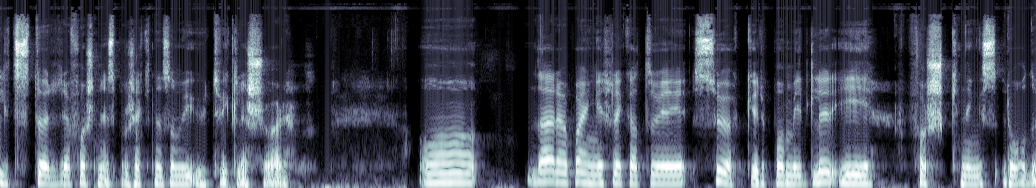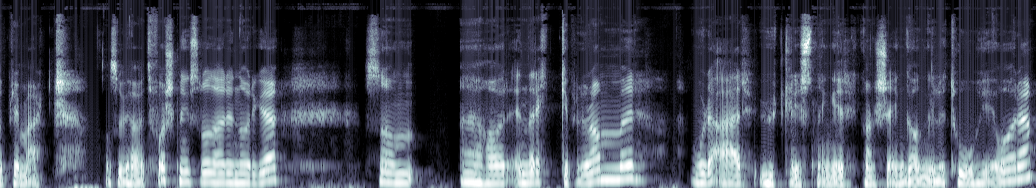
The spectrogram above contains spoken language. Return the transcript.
litt større forskningsprosjektene som vi utvikler sjøl. Og der er poenget slik at vi søker på midler i Forskningsrådet primært. Altså vi har et forskningsråd her i Norge som eh, har en rekke programmer hvor det er utlysninger kanskje en gang eller to i året.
